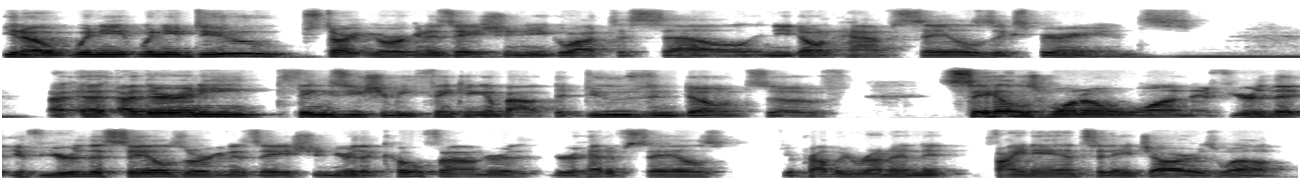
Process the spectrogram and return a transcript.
you know, when you when you do start your organization, you go out to sell and you don't have sales experience. Are, are there any things you should be thinking about, the do's and don'ts of sales 101 if you're the if you're the sales organization you're the co-founder you're head of sales you're probably running finance and hr as well.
